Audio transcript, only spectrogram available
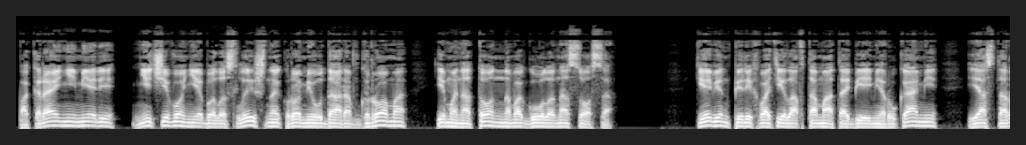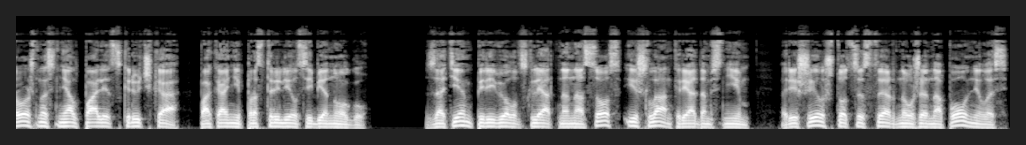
По крайней мере, ничего не было слышно, кроме ударов грома и монотонного гула насоса. Кевин перехватил автомат обеими руками и осторожно снял палец с крючка, пока не прострелил себе ногу. Затем перевел взгляд на насос и шланг рядом с ним, решил, что цистерна уже наполнилась,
